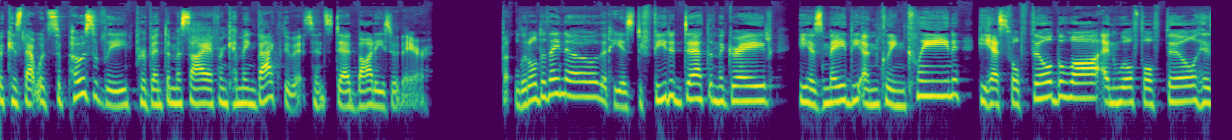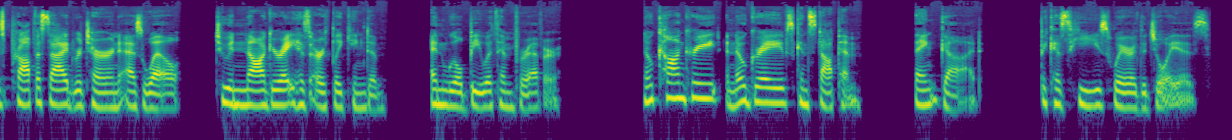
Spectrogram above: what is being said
Because that would supposedly prevent the Messiah from coming back through it since dead bodies are there. But little do they know that he has defeated death in the grave, he has made the unclean clean, he has fulfilled the law, and will fulfill his prophesied return as well to inaugurate his earthly kingdom and will be with him forever. No concrete and no graves can stop him. Thank God, because he's where the joy is.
